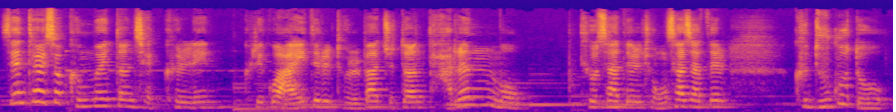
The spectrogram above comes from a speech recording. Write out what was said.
센터에서 근무했던 제클린, 그리고 아이들을 돌봐주던 다른 뭐 교사들, 종사자들, 그 누구도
